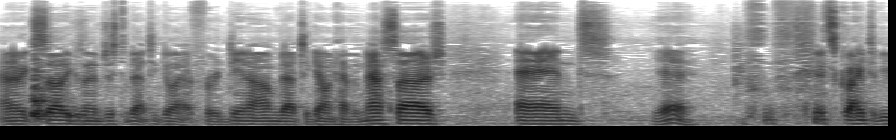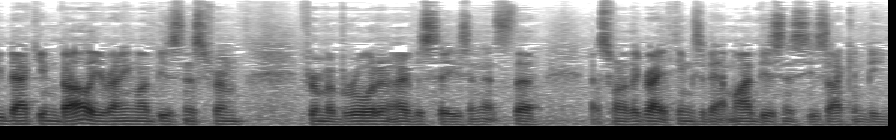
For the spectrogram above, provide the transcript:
and I'm excited because I'm just about to go out for a dinner. I'm about to go and have a massage, and yeah, it's great to be back in Bali running my business from, from abroad and overseas. And that's, the, that's one of the great things about my business is I can be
